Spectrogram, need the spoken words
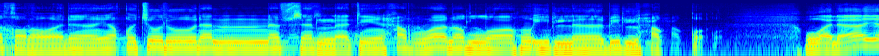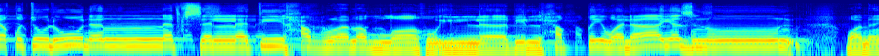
آخر ولا يقتلون النفس التي حرم الله إلا بالحق ولا يقتلون النفس التي حرم الله إلا بالحق ولا يزنون. ومن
